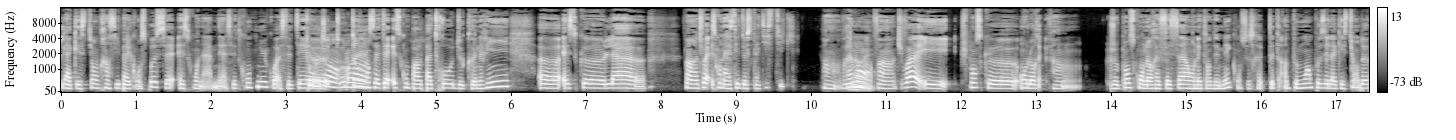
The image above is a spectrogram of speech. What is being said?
la question principale qu'on se pose, c'est est-ce qu'on a amené assez de contenu, quoi? C'était tout le temps. Tout le temps. C'était est-ce qu'on parle pas trop de conneries? Euh, Est-ce que là, enfin, tu vois, est-ce qu'on a assez de statistiques? Enfin, vraiment. Enfin, tu vois, et je pense que on l'aurait. Enfin, je pense qu'on aurait fait ça en étant des mecs, on se serait peut-être un peu moins posé la question de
